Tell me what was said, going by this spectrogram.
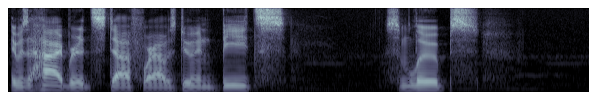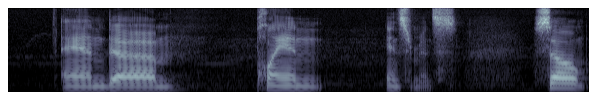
It was a hybrid stuff where I was doing beats, some loops, and um, playing instruments. So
